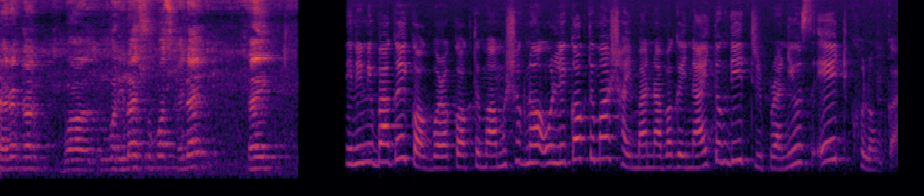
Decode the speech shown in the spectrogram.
ডাইরেক্টর বাড়ি সুপার খাইনাই তাই তিনি বাগৈ কক বড় কক্তমা মুসুগন উল্লি কক্তমা সাইমান নাবাগৈ নাইতংদি ত্রিপুরা নিউজ, এইট খুলঙ্কা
